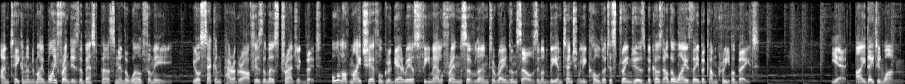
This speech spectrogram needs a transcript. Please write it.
I'm taken and my boyfriend is the best person in the world for me. Your second paragraph is the most tragic bit. All of my cheerful gregarious female friends have learned to rein themselves in and be intentionally colder to strangers because otherwise they become creeper bait. Yeah, I dated one.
